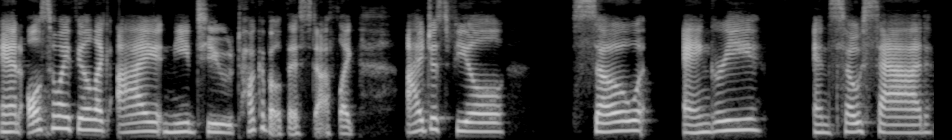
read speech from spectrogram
And also, I feel like I need to talk about this stuff. Like, I just feel so angry and so sad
